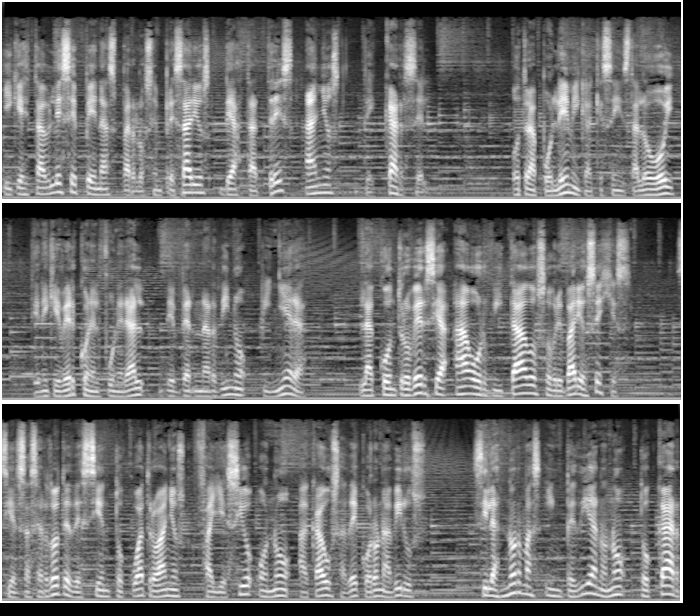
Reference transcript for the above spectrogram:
y que establece penas para los empresarios de hasta tres años de cárcel. Otra polémica que se instaló hoy tiene que ver con el funeral de Bernardino Piñera. La controversia ha orbitado sobre varios ejes. Si el sacerdote de 104 años falleció o no a causa de coronavirus, si las normas impedían o no tocar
